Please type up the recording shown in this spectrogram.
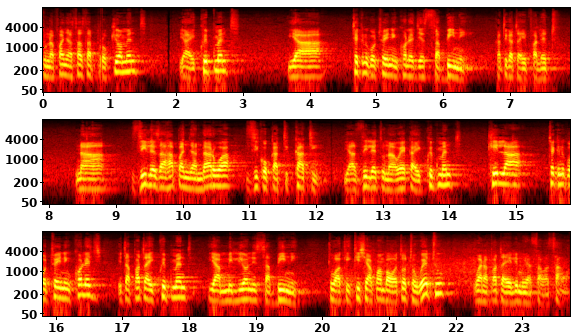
tunafanya sasa procurement ya equipment ya technical training colleges sabini katika taifa letu, na zile za hapa Nyandarua ziko katikati ya zile tunaweka equipment. Kila technical training college itapata equipment ya milioni sabini tuhakikisha kwamba watoto wetu wanapata elimu ya sawasawa.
